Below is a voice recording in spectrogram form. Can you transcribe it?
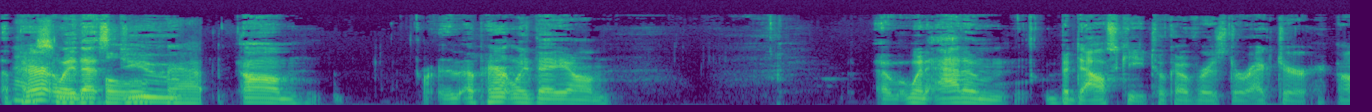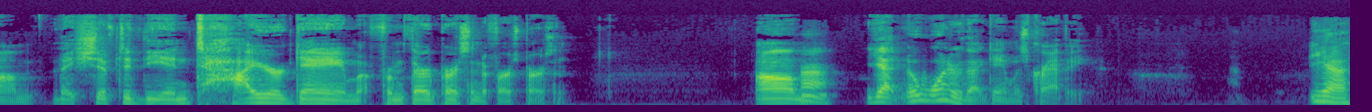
Apparently, that's, some bull due. crap. Um, apparently they um. uh, When Adam Badowski took over as director, um, they shifted the entire game from third person to first person. Um, Huh. yeah, no wonder that game was crappy. Yeah,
